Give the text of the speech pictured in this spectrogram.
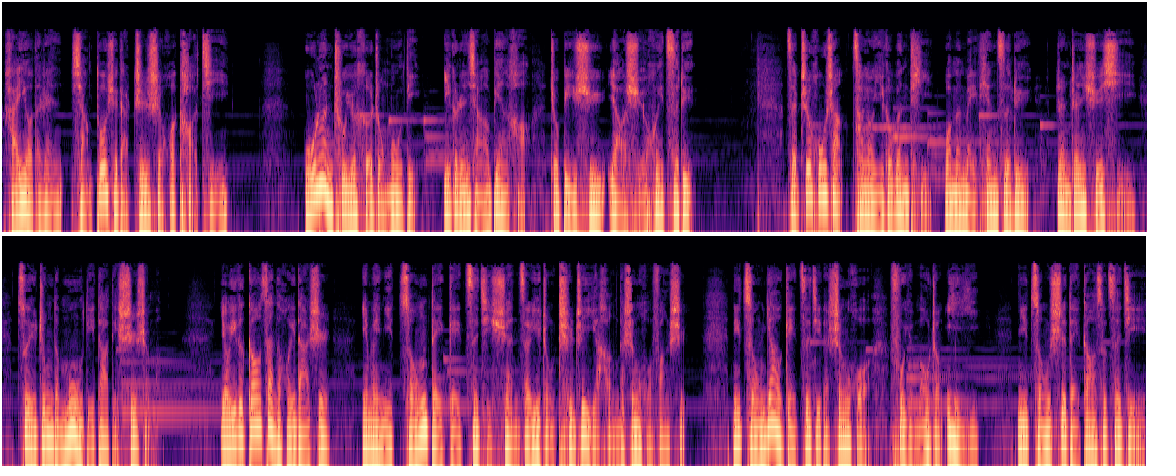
还有的人想多学点知识或考级。无论出于何种目的，一个人想要变好。就必须要学会自律。在知乎上曾有一个问题：我们每天自律、认真学习，最终的目的到底是什么？有一个高赞的回答是：因为你总得给自己选择一种持之以恒的生活方式，你总要给自己的生活赋予某种意义，你总是得告诉自己：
